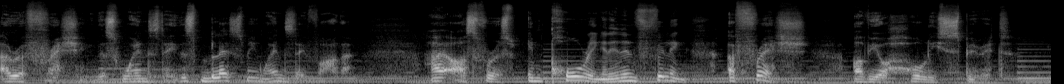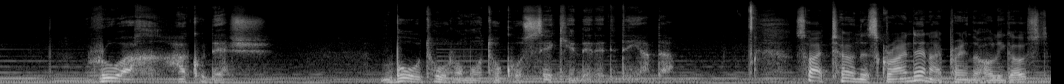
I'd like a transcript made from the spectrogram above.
a refreshing, this Wednesday, this Bless Me Wednesday, Father. I ask for us impouring and an infilling afresh of your Holy Spirit. Ruach HaKodesh. So I turn this grinder and I pray in the Holy Ghost.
